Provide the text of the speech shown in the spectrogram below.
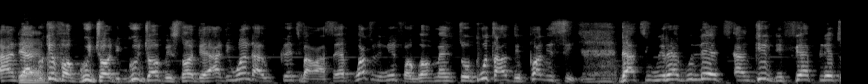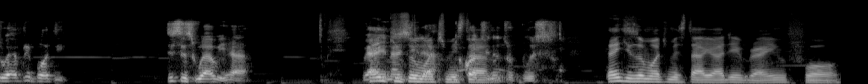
And they yeah. are looking for good job. The good job is not there. And the one that we create by ourselves, what we need for government to put out the policy that we regulate and give the fair play to everybody. This is where we are. We Thank are you so much, Mr. Continue to push. Thank you so much, Mr. Ayoade Ibrahim, for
